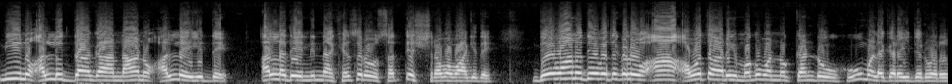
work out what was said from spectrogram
ನೀನು ಅಲ್ಲಿದ್ದಾಗ ನಾನು ಅಲ್ಲೇ ಇದ್ದೆ. ಅಲ್ಲದೆ ನಿನ್ನ ಹೆಸರು ಸತ್ಯಶ್ರವವಾಗಿದೆ. ದೇವಾನುದೇವತೆಗಳು ಆ ಅವತಾರಿ ಮಗುವನ್ನು ಕಂಡು ಹೂಮಳೆಗೈದಿರುವರು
